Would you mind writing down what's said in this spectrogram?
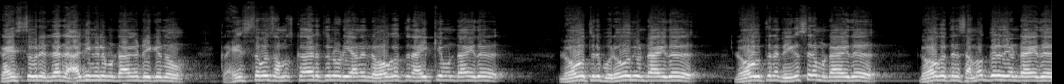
ക്രൈസ്തവർ എല്ലാ രാജ്യങ്ങളിലും ഉണ്ടാകേണ്ടിയിരിക്കുന്നു. ക്രൈസ്തവ സംസ്കാരത്തിലൂടെയാണ് ലോകത്തിന് ഐക്യമുണ്ടായത്. ലോകത്തിന് പുരോഗതി ഉണ്ടായത് ലോകത്തിന് വികസനം ഉണ്ടായത് ലോകത്തിന് സമഗ്രത ഉണ്ടായത്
